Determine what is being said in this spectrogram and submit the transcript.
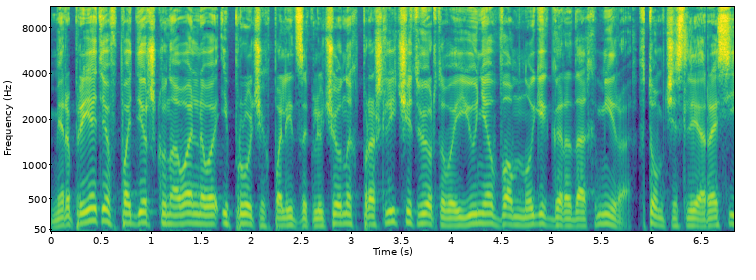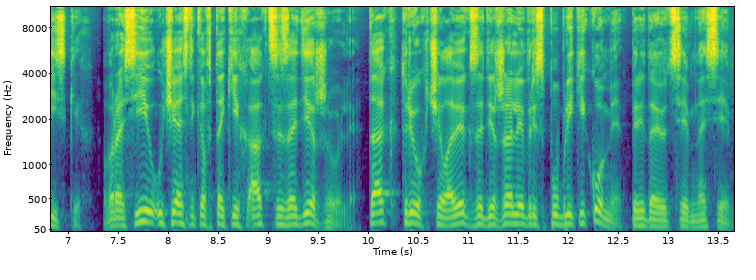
Мероприятия в поддержку Навального и прочих политзаключенных прошли 4 июня во многих городах мира, в том числе российских. В России участников таких акций задерживали. Так, трех человек задержали в республике Коми, передают 7 на 7.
